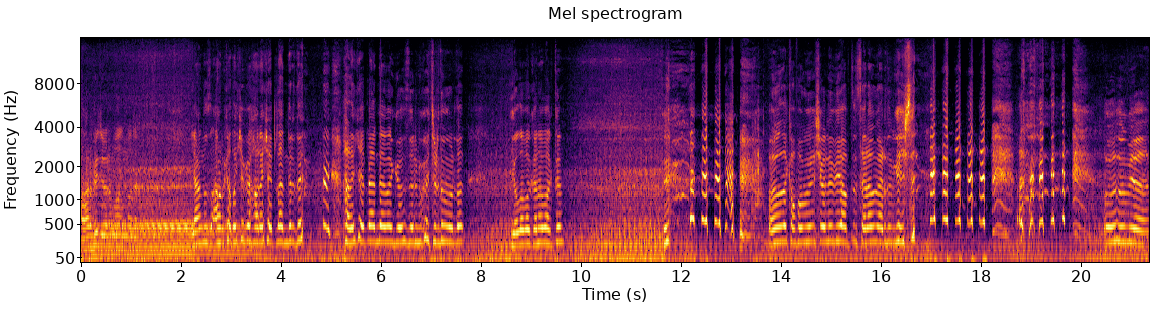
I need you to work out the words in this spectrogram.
Harbi diyorum olmadı. Yalnız arkadaki bir hareketlendirdi. Hareketlendi hemen gözlerimi kaçırdım oradan. Yola bakana baktım. Ona da kafamı şöyle bir yaptım selam verdim geçti. Oğlum ya.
